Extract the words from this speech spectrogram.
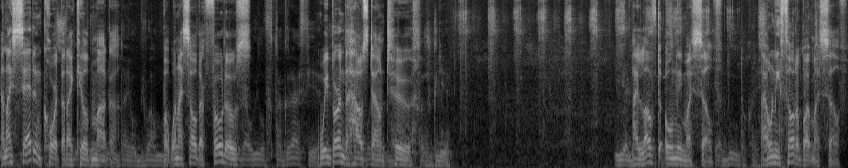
And I said in court that I killed Maga. But when I saw their photos, we burned the house down too. I loved only myself. I only thought about myself.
